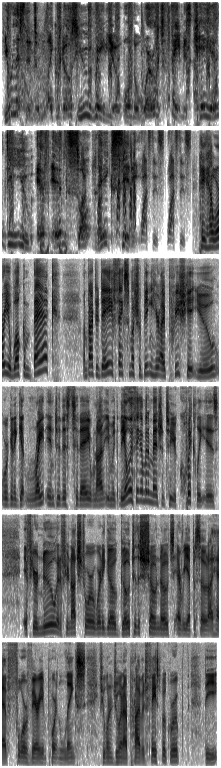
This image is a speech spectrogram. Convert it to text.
You're listening to Microdose U Radio on the world's famous KMDU FM Salt Lake City. Watch this. Watch this. Hey, how are you? Welcome back. I'm Dr. Dave. Thanks so much for being here. I appreciate you. We're going to get right into this today. We're not even, the only thing I'm going to mention to you quickly is if you're new and if you're not sure where to go, go to the show notes. Every episode, I have four very important links. If you want to join our private Facebook group, the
